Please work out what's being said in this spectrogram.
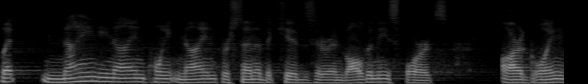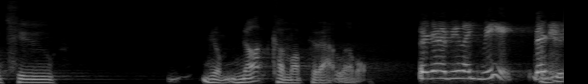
But 99.9% of the kids that are involved in these sports are going to, you know, not come up to that level. They're going to be like me. They're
